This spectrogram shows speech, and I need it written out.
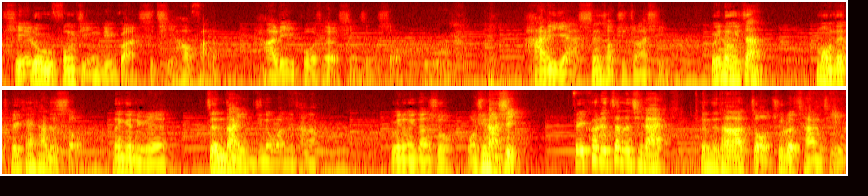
铁路风景旅馆十七号房，哈利波特先生说。哈利呀、伸手去抓信，维农一站，猛地推开他的手，那个女人睁大眼睛的望着他。维农一站说：“我去拿信。”飞快的站了起来，跟着他走出了餐厅。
